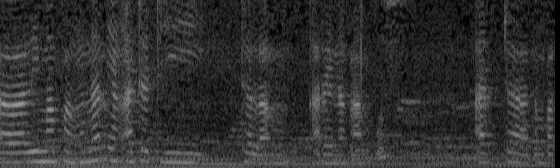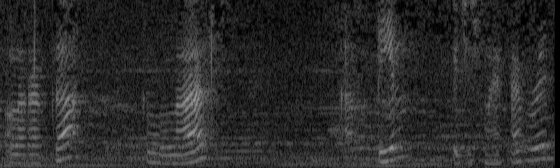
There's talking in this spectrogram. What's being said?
uh, lima bangunan yang ada di dalam arena kampus. Ada tempat olahraga kelas kantin which is my favorite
